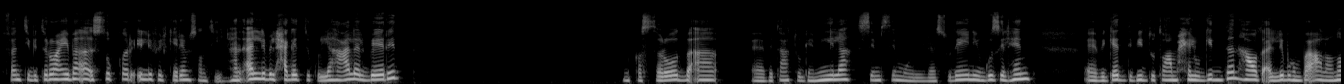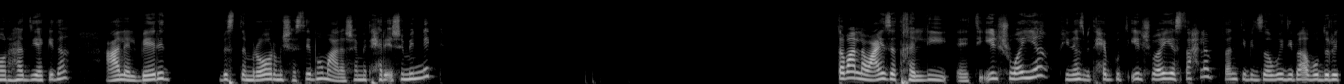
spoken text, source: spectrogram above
فانت بتراعي بقى السكر اللي في الكريم سانتيه. هنقلب الحاجات دي كلها على البارد. مكسرات بقى بتاعته جميلة السمسم والسوداني وجوز الهند بجد بيدوا طعم حلو جدا. هقعد أقلبهم بقى على نار هادية كده على البارد. باستمرار مش هسيبهم علشان ما تحرقش منك. طبعا لو عايزة تخليه تقيل شوية في ناس بتحبه تقيل شوية السحلب فانت بتزودي بقى بودرة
